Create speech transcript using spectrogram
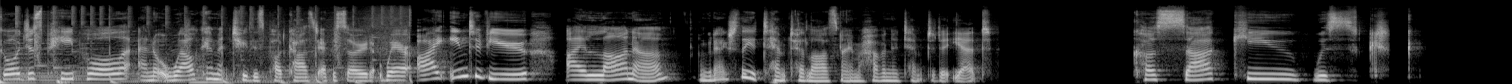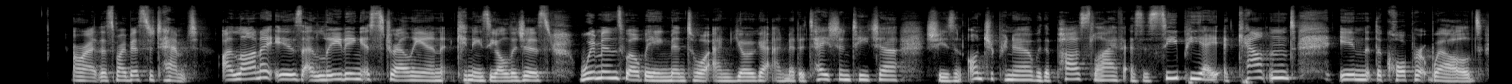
Gorgeous people, and welcome to this podcast episode where I interview Ilana. I'm going to actually attempt her last name. I haven't attempted it yet. Kosaki was. All right, that's my best attempt. Ilana is a leading Australian kinesiologist, women's wellbeing mentor, and yoga and meditation teacher. She's an entrepreneur with a past life as a CPA accountant in the corporate world.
